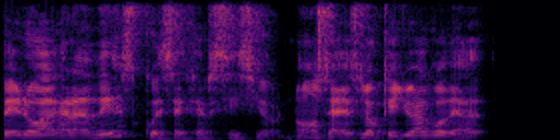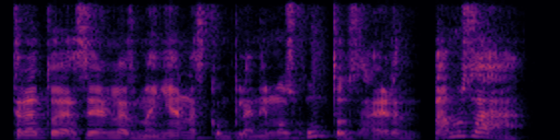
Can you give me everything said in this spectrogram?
pero agradezco ese ejercicio, ¿no? O sea, es lo que yo hago de, trato de hacer en las mañanas con Planemos Juntos. A ver, vamos a,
